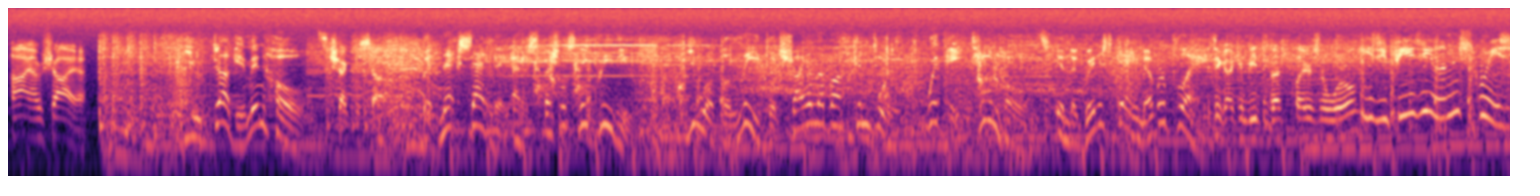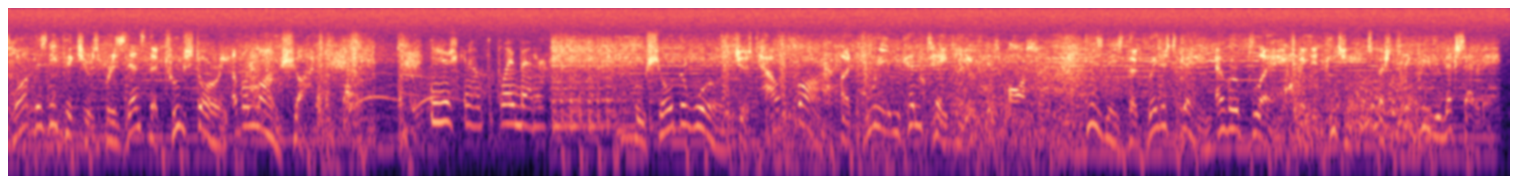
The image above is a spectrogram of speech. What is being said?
Hi, I'm Shia. You dug him in holes. Check this out. But next Saturday at a special sneak preview, you will believe what Shia LaBeouf can do with 18 holes in the greatest game ever played. You think I can beat the best players in the world? Easy peasy, lemon squeezy. Walt Disney Pictures presents the true story of a long shot You're just gonna have to play better. Who showed the world just how far a dream can take you. It's awesome. Disney's The Greatest Game Ever Played. Rated PG. Special preview next Saturday.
